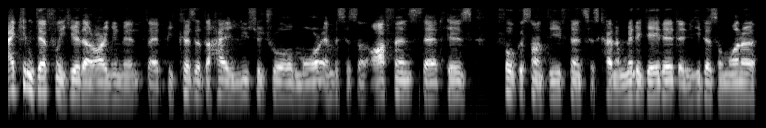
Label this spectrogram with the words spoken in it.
I can definitely hear that argument that because of the high usage role, more emphasis on offense, that his focus on defense is kind of mitigated, and he doesn't want to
